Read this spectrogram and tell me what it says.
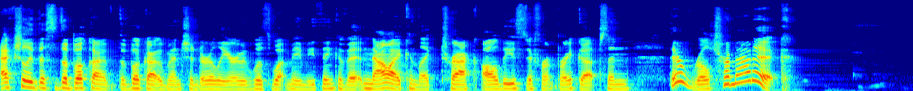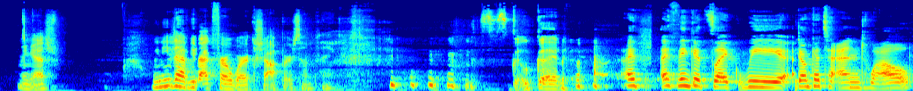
actually this is the book i the book i mentioned earlier was what made me think of it. And now i can like track all these different breakups and they're real traumatic. Oh my gosh. We need to have you back for a workshop or something. So good. I, I think it's like we don't get to end well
